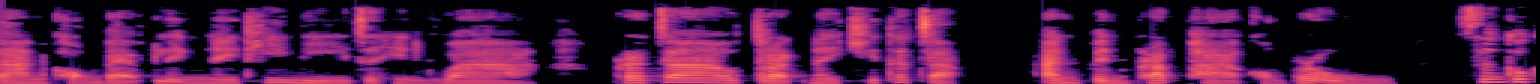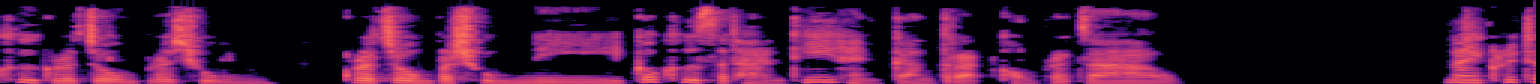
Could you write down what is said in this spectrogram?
การของแบบเล็งในที่นี้จะเห็นว่า พระเจ้าตรัสในคริสตจักร อันเป็นพระพาของพระองค์ ซึ่งก็คือกระโจมประชุม กระโจมประชุมนี้ก็คือสถานที่แห่งการตรัสของพระเจ้า ในคริสต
